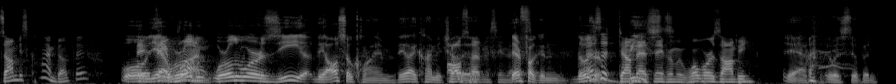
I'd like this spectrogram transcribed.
zombies climb, don't they? Well, They- yeah, they World. World War Z, they also climb. They like climb each Also other. haven't seen that. They're fucking. Those That's are a dumbass name for me. World War Zombie. Yeah, it was stupid.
